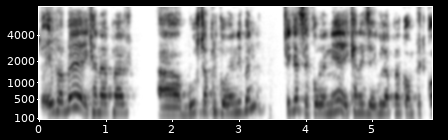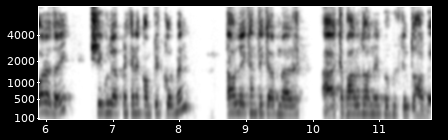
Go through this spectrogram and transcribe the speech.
তো এইভাবে এখানে আপনার বুস্ট আপনি করে নেবেন, ঠিক আছে? করে নিয়ে এখানে যেগুলো আপনার কমপ্লিট করা যায়, সেগুলো আপনি এখানে কমপ্লিট করবেন, তাহলে এখান থেকে আপনার একটা ভালো ধরনের প্রফিট কিন্তু হবে।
